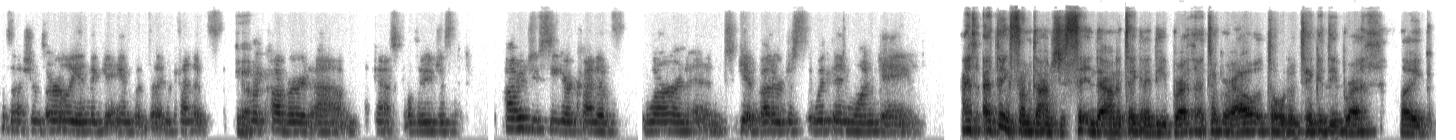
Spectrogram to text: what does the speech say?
possessions early in the game, but then kind of yeah. recovered. Um, I can ask both of you just how did you see her kind of learn and get better just within one game? I, I think sometimes just sitting down and taking a deep breath. I took her out and told her take a deep breath. Like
